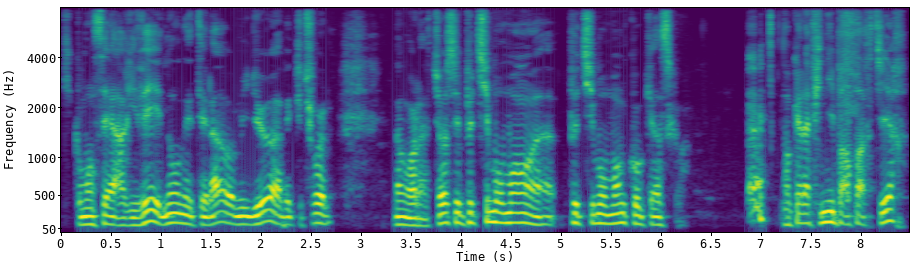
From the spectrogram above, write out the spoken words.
qui commençaient à arriver et nous on était là au milieu avec tu vois. Donc voilà, tu vois ces petits moments, euh, petits moments cocasses quoi. Donc elle a fini par partir.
